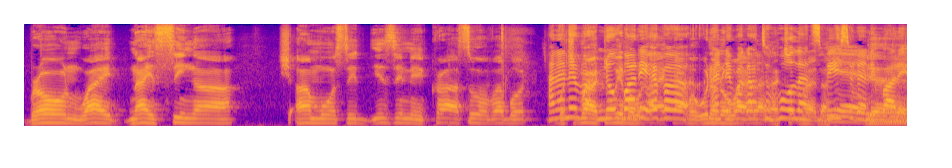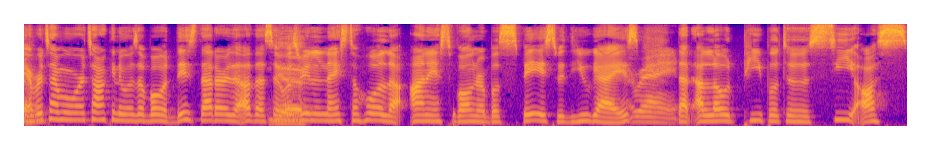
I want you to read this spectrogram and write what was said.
brown, white, nice singer. She almost did you see me crossover, but and I never, married to him, nobody ever, we I never got like to hold that like space Yeah. with anybody. Yeah. Every time we were talking, it was about this, that, or the other. So it was really nice to hold an honest, vulnerable space with you guys Right. that allowed people to see us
